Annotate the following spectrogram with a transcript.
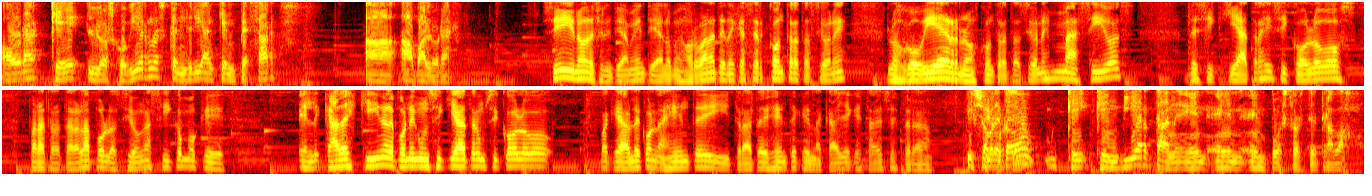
ahora que los gobiernos tendrían que empezar a, valorar. Sí, no, definitivamente. A lo mejor van a tener que hacer contrataciones, los gobiernos, contrataciones masivas de psiquiatras y psicólogos para tratar a la población así como que en cada esquina le ponen un psiquiatra, un psicólogo, para que hable con la gente y trate de gente que en la calle que está desesperada. Y sobre todo que, inviertan en, puestos de trabajo.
